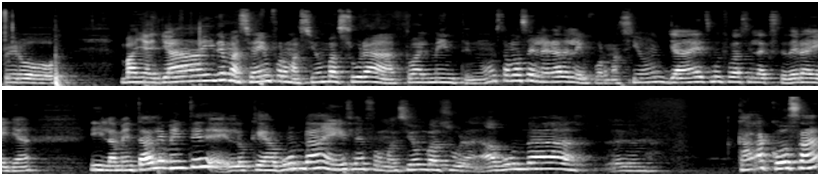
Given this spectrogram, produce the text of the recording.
pero vaya, ya hay demasiada información basura actualmente, ¿no? Estamos en la era de la información, ya es muy fácil acceder a ella y lamentablemente lo que abunda es la información basura, abunda eh, cada cosa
